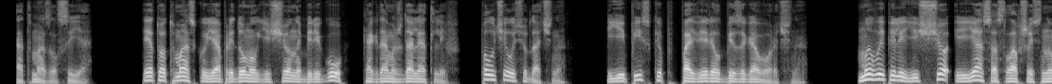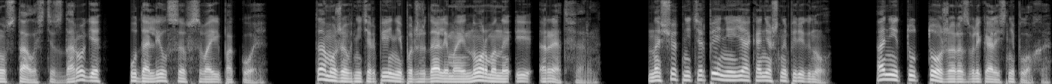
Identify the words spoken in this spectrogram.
— отмазался я. Эту отмазку я придумал еще на берегу, когда мы ждали отлив. Получилось удачно. Епископ поверил безоговорочно. Мы выпили еще, и я, сославшись на усталость с дороги, удалился в свои покои. Там уже в нетерпении поджидали мои Норманы и Редферн. Насчет нетерпения я, конечно, перегнул. Они тут тоже развлекались неплохо.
